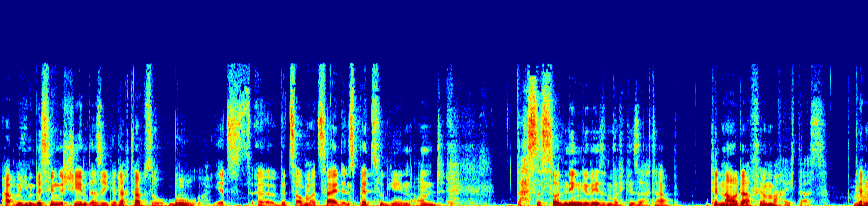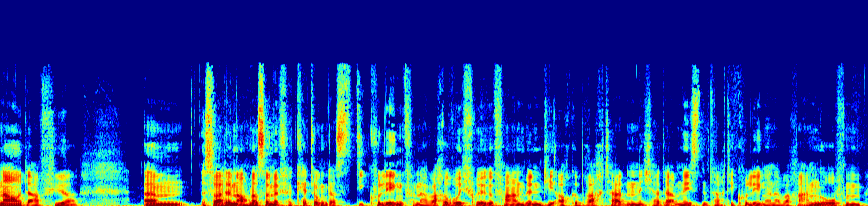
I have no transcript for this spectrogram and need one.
habe mich ein bisschen geschämt, dass ich gedacht habe, so, buh, jetzt äh, wird es auch mal Zeit, ins Bett zu gehen. Und das ist so ein Ding gewesen, wo ich gesagt habe, genau dafür mache ich das. Mhm. Genau dafür. Ähm, es war dann auch noch so eine Verkettung, dass die Kollegen von der Wache, wo ich früher gefahren bin, die auch gebracht hatten. Ich hatte am nächsten Tag die Kollegen an der Wache angerufen.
